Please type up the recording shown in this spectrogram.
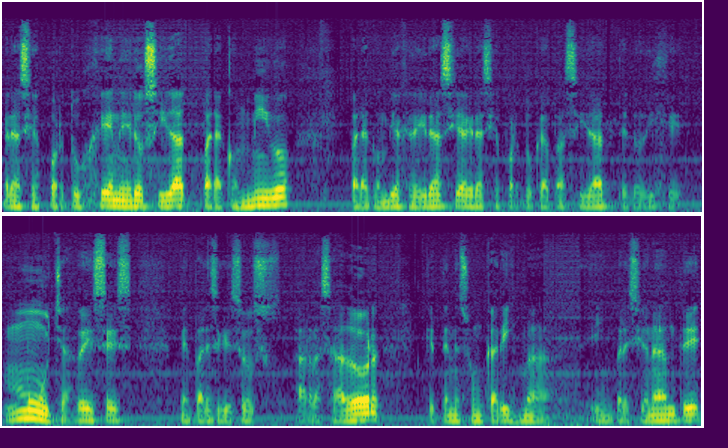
Gracias por tu generosidad para conmigo, para con Viaje de Gracia. Gracias por tu capacidad, te lo dije muchas veces. Me parece que sos arrasador, que tenés un carisma impresionante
